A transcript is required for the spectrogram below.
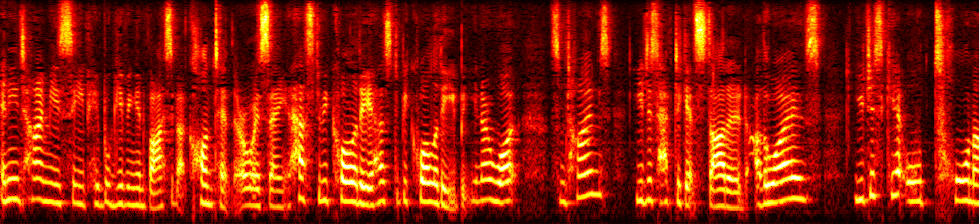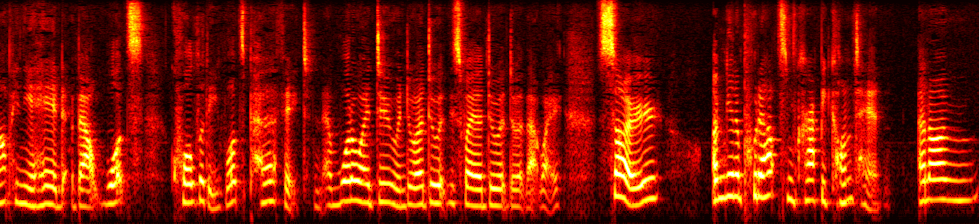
Anytime you see people giving advice about content, they're always saying it has to be quality, it has to be quality. But you know what? Sometimes you just have to get started. Otherwise, you just get all torn up in your head about what's quality, what's perfect, and, what do I do, and do I do it this way or do it do it that way. So I'm going to put out some crappy content and I'm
